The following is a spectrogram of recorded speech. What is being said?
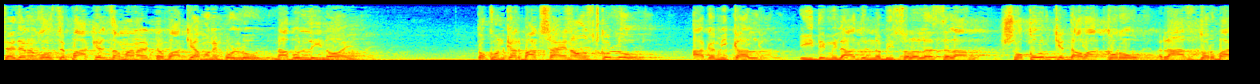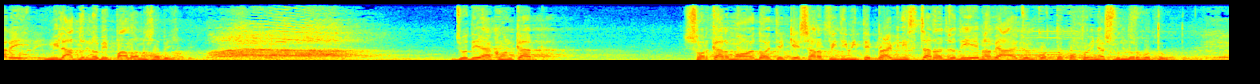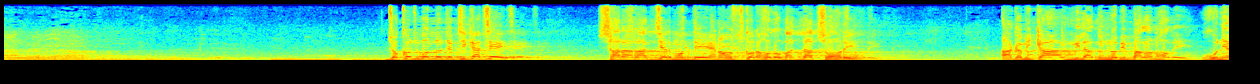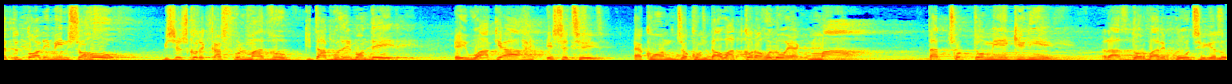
সেদানা গৌসে পাকের জামানার একটা বাকিয়া মনে পড়ল, না বললেই নয়। তখনকার বাদশাহ অ্যানাউন্স করল, আগামীকাল ঈদে মিলাদুন নবী সাল্লাহ সাল্লাম সকলকে দাওয়াত করো, রাজ দরবারে মিলাদুন নবী পালন হবে। যদি এখনকার সরকার মহোদয় থেকে সারা পৃথিবীতে প্রাইম মিনিস্টাররা যদি এভাবে আয়োজন করতো, কতই না সুন্দর হতো। যখন বলল যে, ঠিক আছে। সারা রাজ্যের মধ্যে অ্যানাউন্স করা হলো বাগদাদ শহরে। আগামীকাল মিলাদুন নবী পালন হবে। হুনিয়াতুল তলিবিন সহ, বিশেষ করে কাশফুল মাহজুব কিতাবগুলির মধ্যে এই ওয়াকিয়া এসেছে। এখন যখন দাওয়াত করা হলো, এক মা তার ছোট্ট মেয়েকে নিয়ে রাজ দরবারে পৌঁছে গেল।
